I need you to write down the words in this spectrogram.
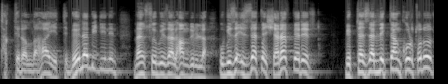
Takdir Allah'a aittir. Böyle bir dinin mensubuyuz elhamdülillah. Bu bize izzet ve şeref verir. Müptezellikten kurtulur.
